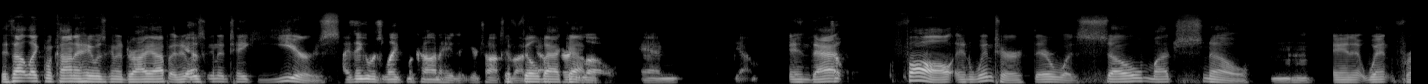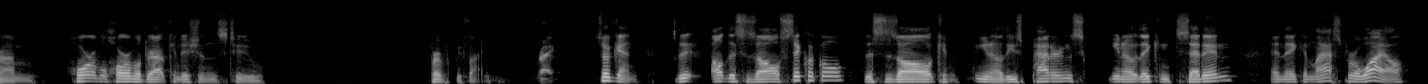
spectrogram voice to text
They thought Lake McConaughy was going to dry up and it was going to take years. I think it was Lake McConaughy that you're talking to about. fill back up. Low. And yeah. And that so, fall and winter, there was so much snow mm-hmm and it went from horrible, horrible drought conditions to perfectly fine. Right. So again, the, all this is all cyclical. This is all can you know these patterns you know they can set in and they can last for a while,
